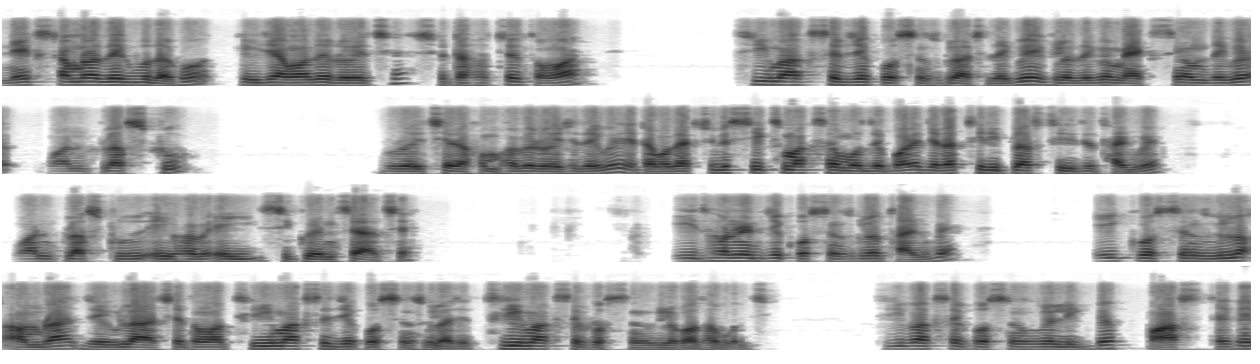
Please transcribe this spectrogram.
নেক্সট আমরা দেখব, দেখো, এই যে আমাদের রয়েছে, সেটা হচ্ছে তোমার থ্রি মার্কসের যে কোশ্চেন্সগুলো আছে, দেখবে? এগুলো দেখবে ম্যাক্সিমাম দেখবে ওয়ান প্লাস টু রয়েছে এরকম ভাবে রয়েছে, দেখবে? এটা আমাদের অ্যাকচুয়ালি সিক্স মার্কসের মধ্যে পড়ে, যেটা থ্রি প্লাস থ্রিতে থাকবে। ওয়ান প্লাস টু এইভাবে এই সিকোয়েন্সে আছে। এই ধরনের যে কোশ্চেন্সগুলো থাকবে, এই কোশ্চেন্সগুলো আমরা যেগুলো আছে, তোমার থ্রি মার্কসের যে কোশ্চেন্সগুলো আছে থ্রি মার্কসের কোশ্চেন্সগুলো কথা বলছি। থ্রি মার্কসের কোশ্চেন্সগুলো লিখবে পাঁচ থেকে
